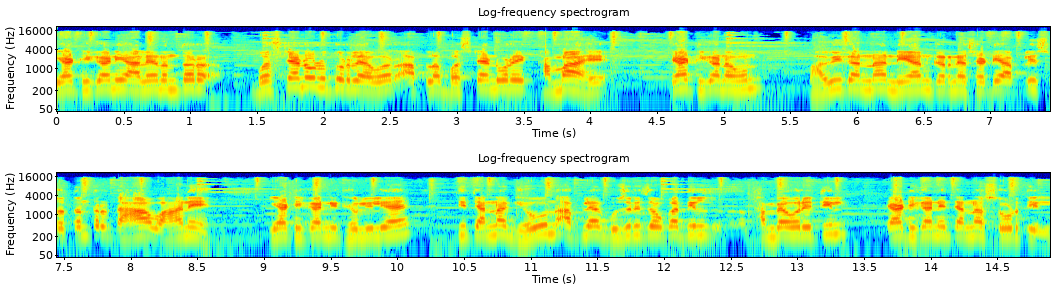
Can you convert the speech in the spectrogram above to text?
या ठिकाणी आल्यानंतर बसस्टँडवर उतरल्यावर आपला बसस्टँडवर एक थांबा आहे. त्या ठिकाणाहून भाविकांना ने-आण करण्यासाठी आपली स्वतंत्र दहा वाहने या ठिकाणी ठेवलेली आहे. ती त्यांना घेऊन आपल्या गुजरी चौकातील थांब्यावर येतील त्या ठिकाणी त्यांना सोडतील.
